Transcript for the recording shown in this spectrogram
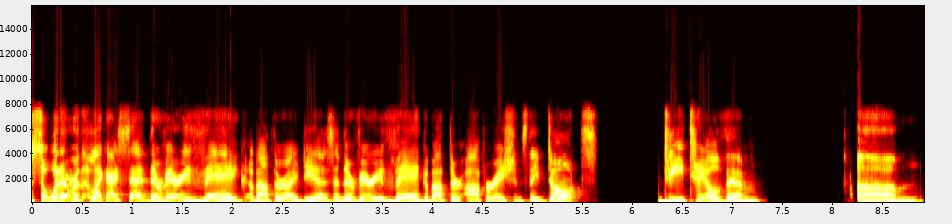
So, whatever, like I said, they're very vague about their ideas and they're very vague about their operations. They don't detail them um,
